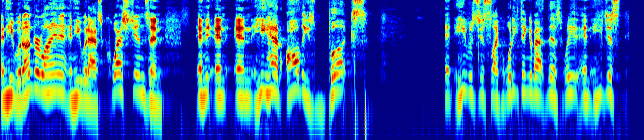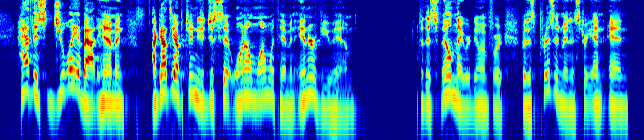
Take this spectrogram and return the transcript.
and he would underline it, and he would ask questions, and, and, and, and he had all these books. And he was just like, What do you think about this? And he just had this joy about him. And I got the opportunity to just sit one on one with him and interview him for this film they were doing for, for this prison ministry. And, and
